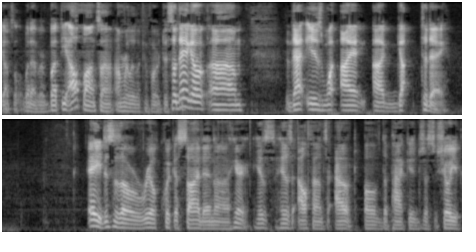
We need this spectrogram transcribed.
Godzilla, whatever. But the Alphonse, uh, I'm really looking forward to. So there you go. Um, that is what I uh, got today. Hey, this is a real quick aside, and uh, here, here's here's Alphonse out of the package just to show you.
